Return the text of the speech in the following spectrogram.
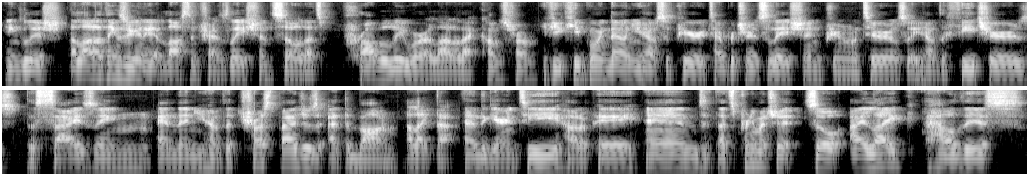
English, a lot of things are going to get lost in translation. So that's probably where a lot of that comes from. If you keep going down, you have superior temperature insulation, premium material. So you have the features, the sizing, and then you have the trust badges at the bottom. I like that. And the guarantee, how to pay. And that's pretty much it. So I like how this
